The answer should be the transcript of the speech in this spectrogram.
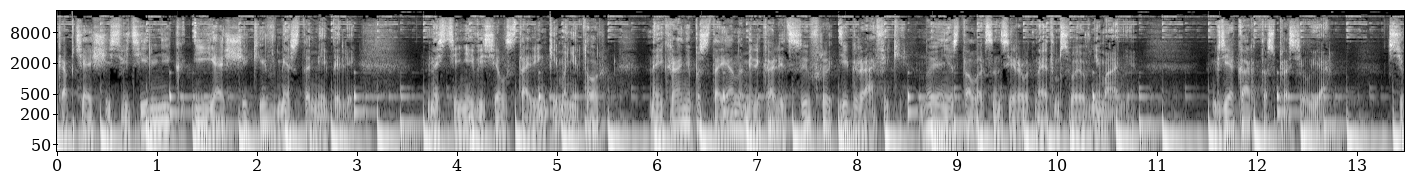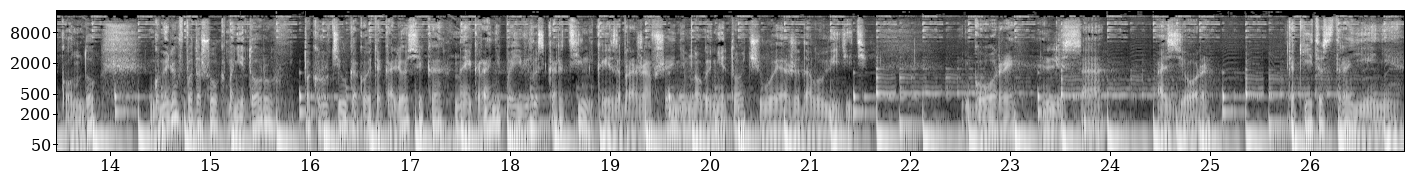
коптящий светильник и ящики вместо мебели. На стене висел старенький монитор. На экране постоянно мелькали цифры и графики, но я не стал акцентировать на этом свое внимание. «Где карта?» – спросил я. Секунду. Гумилев подошел к монитору, покрутил какое-то колесико. На экране появилась картинка, изображавшая немного не то, чего я ожидал увидеть. Горы, леса, озера, какие-то строения.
